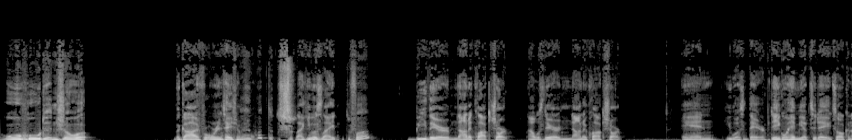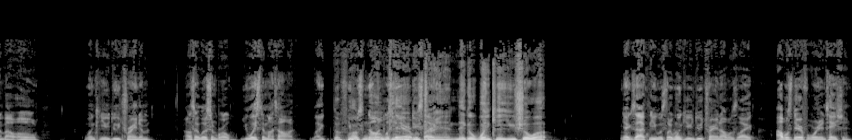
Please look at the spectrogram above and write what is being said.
Who who didn't show up? The guy for orientation, Man, what the, like he was like, the fuck? "Be there nine o'clock sharp." I was there nine o'clock sharp, and he wasn't there. Then he gonna hit me up today talking about, "Oh, when can you do training?" I was like, "Listen, bro, you wasting my time." Like The he fuck? was no, when it was can there. you It do was like, training? Nigga, when can you show up? yeah, exactly. He was like, "When can you do training?" I was like, "I was there for orientation."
